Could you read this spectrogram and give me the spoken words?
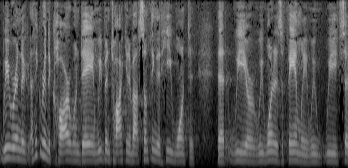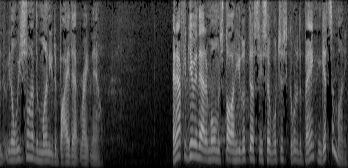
we were in the, I think we were in the car one day, and we'd been talking about something that he wanted, that we or we wanted as a family, and we we said, you know, we just don't have the money to buy that right now. And after giving that a moment's thought, he looked at us and he said, "Well, just go to the bank and get some money."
